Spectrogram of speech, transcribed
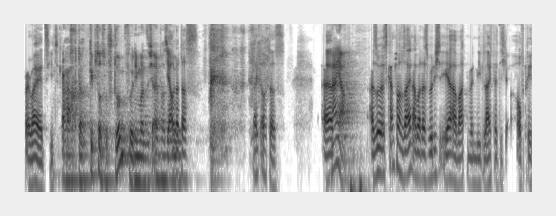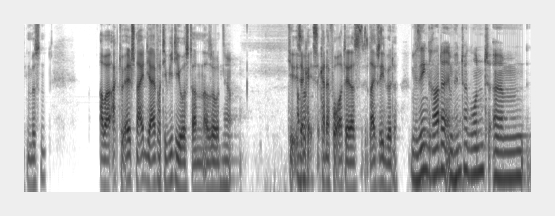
Bray Wyatt sieht. Ach, da gibt's doch so Strümpfe, die man sich einfach so... Ja, oder das. Vielleicht auch das. Ähm, naja. Also es kann schon sein, aber das würde ich eher erwarten, wenn die gleichzeitig auftreten müssen. Aber aktuell schneiden die einfach die Videos dann. Also ja. Die ist, ja, ist ja keiner vor Ort, der das live sehen würde. Wir sehen gerade im Hintergrund ähm,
